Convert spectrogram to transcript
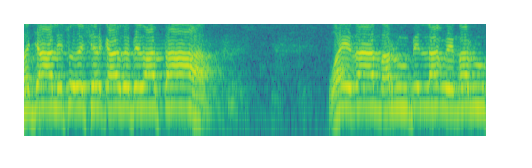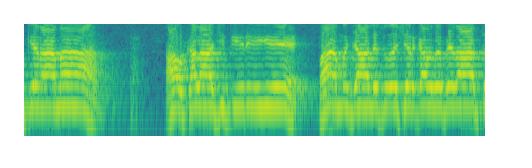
مجالس د شرک او بدعت۔ تا وایذا مروا باللغو مروا او کلا چې تیریږي په مجالس د شرک او بدعت۔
